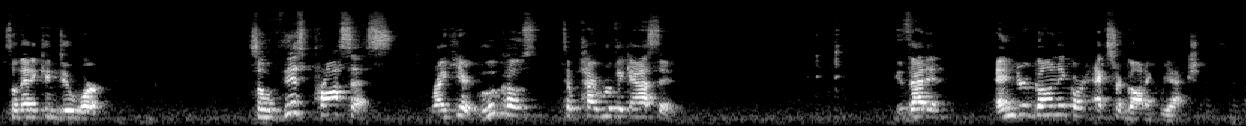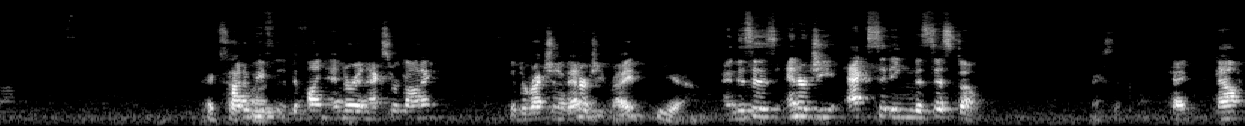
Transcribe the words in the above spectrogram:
so that it can do work. So this process right here, glucose to pyruvic acid, is that an endergonic or exergonic reaction? How do we define ender and exergonic? The direction of energy, right? Yeah. And this is energy exiting the system. Hexagon. Okay. Now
